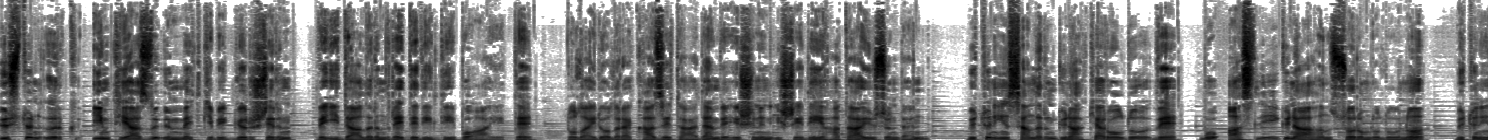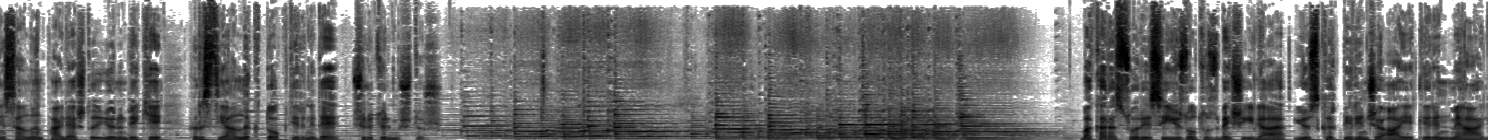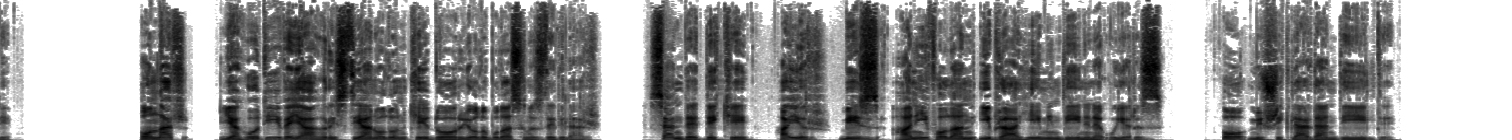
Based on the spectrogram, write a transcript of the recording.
Üstün ırk, imtiyazlı ümmet gibi görüşlerin ve iddiaların reddedildiği bu ayette, dolaylı olarak Hz. Adem ve eşinin işlediği hata yüzünden bütün insanların günahkar olduğu ve bu asli günahın sorumluluğunu bütün insanlığın paylaştığı yönündeki Hristiyanlık doktrini de çürütülmüştür. Bakara suresi 135 ila 141. ayetlerin meali. Onlar Yahudi veya Hristiyan olun ki doğru yolu bulasınız dediler. Sen de de ki, hayır biz Hanif olan İbrahim'in dinine uyarız. O müşriklerden değildi.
